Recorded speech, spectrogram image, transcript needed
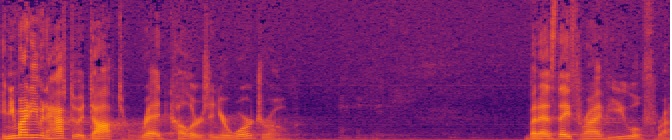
And you might even have to adopt red colors in your wardrobe. But as they thrive, you will thrive.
